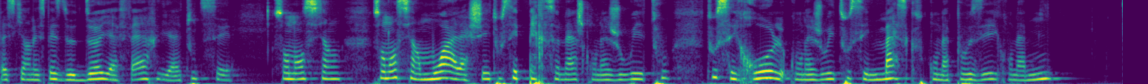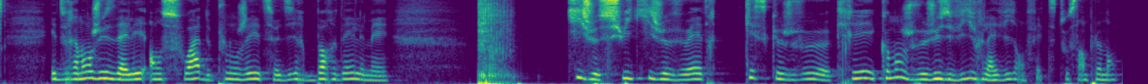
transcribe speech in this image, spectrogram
parce qu'il y a une espèce de deuil à faire. Il y a toutes ces son ancien, son ancien moi à lâcher, tous ces personnages qu'on a joués, tous ces rôles qu'on a joués, tous ces masques qu'on a posés, qu'on a mis et de vraiment juste d'aller en soi, de plonger et de se dire bordel, mais qui je suis, qui je veux être, qu'est-ce que je veux créer, comment je veux juste vivre la vie en fait, tout simplement.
